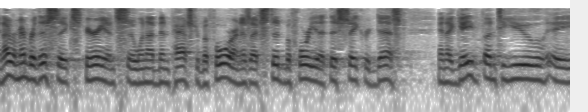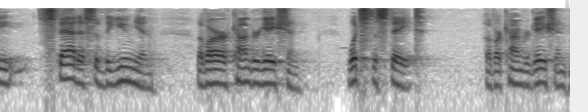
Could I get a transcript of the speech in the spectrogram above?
And I remember this experience uh, when I've been pastor before, and as I've stood before you at this sacred desk, and I gave unto you a status of the union of our congregation. What's the state of our congregation?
